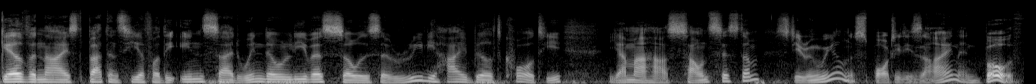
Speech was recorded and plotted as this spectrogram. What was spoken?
Galvanized buttons here for the inside window levers, so it's a really high build quality. Yamaha sound system, steering wheel in a sporty design, and both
